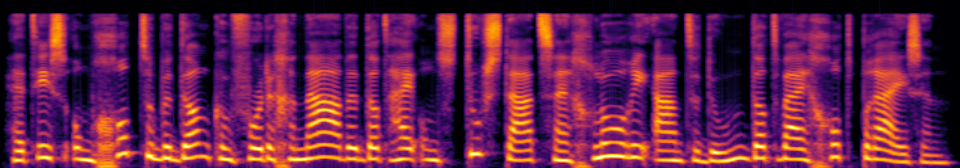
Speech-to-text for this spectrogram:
Het is om God te bedanken voor de genade dat Hij ons toestaat Zijn glorie aan te doen, dat wij God prijzen.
